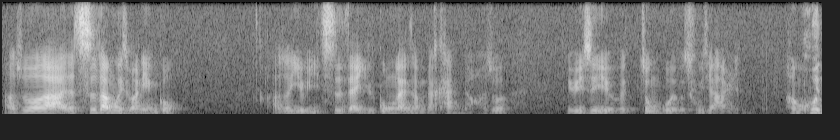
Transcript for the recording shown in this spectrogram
他说啊，这吃饭为什么要念供？他说有一次在一个公案上面，他看到，他说有一次有个中国有个出家人很混，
